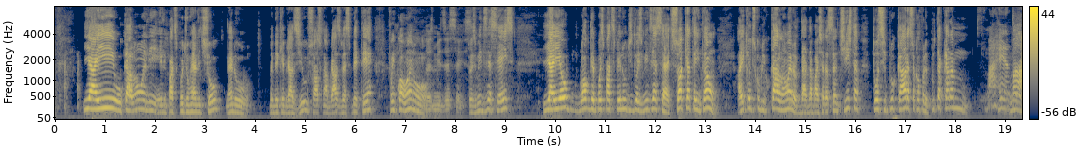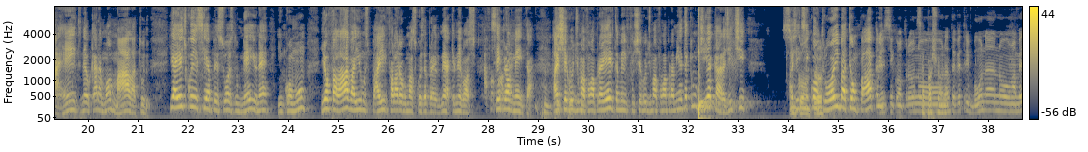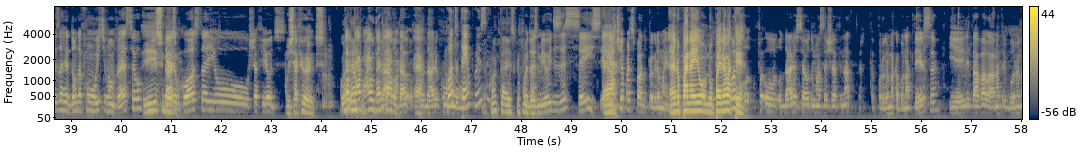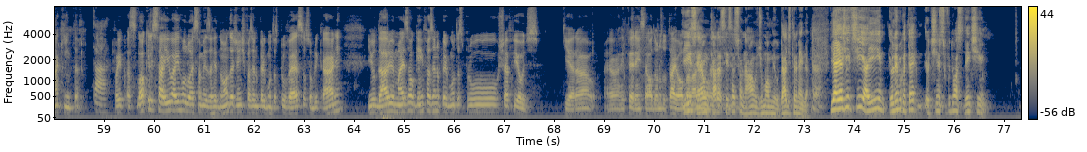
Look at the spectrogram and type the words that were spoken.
E aí, o Calon, ele, ele participou de um reality show, né, no BBQ Brasil, Churrasco na Brasa do SBT. Foi em qual ano? 2016. 2016. E aí eu, logo depois, participei no de 2017. Só que até então, aí que eu descobri que o Calão era da, da Baixada Santista, torci pro cara, só que eu falei, puta cara Marrento. marrento, né? O cara é mó mala, tudo. E aí a gente conhecia pessoas do meio, né? Em comum, e eu falava, aí, uns, aí falaram algumas coisas pra ele, né? Aquele negócio. Sempre aumenta. Aí chegou de uma forma pra ele, também chegou de uma forma pra mim, até que um dia, cara, a gente, Se a gente se encontrou e bateu um papo. A E... gente se encontrou no, na TV Tribuna, numa mesa redonda com o Istvan Vessel, Isso Dário mesmo. Costa e o Chef. O. O Dário tempo? tava. Ah, o Dário Tava, tava. É. Foi o Dário com... Quanto tempo isso? Quanto é isso que eu Foi falar? 2016. Ele É. não tinha participado do programa ainda. É, no painel, no painel AT. O, foi- o, o Dário saiu do Masterchef na. O programa acabou na terça e ele tava lá na tribuna na quinta. Tá. Foi, assim, logo que ele saiu, aí rolou essa mesa redonda, a gente fazendo perguntas pro Vessel sobre carne, e o Dário e mais alguém fazendo perguntas pro Chef Yodes, que era, era a referência lá, o dono do Taioba. Isso, lá é no- um cara sensacional, de uma humildade tremenda. É. E aí a gente, aí, eu lembro que até eu tinha sofrido um acidente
